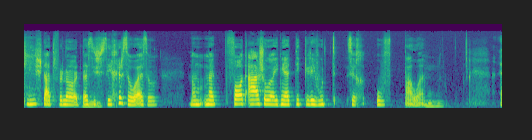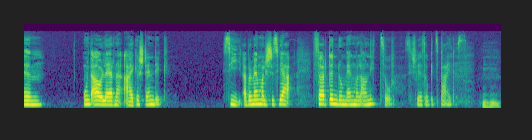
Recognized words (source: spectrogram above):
Kleinstadt verloren. Das mhm. ist sicher so. Also, man, man fährt auch schon irgendwie eine dickere Haut sich aufbauen. Mhm. Ähm, und auch lernen, eigenständig sein. Aber manchmal ist es wie fördernd und manchmal auch nicht so. Es ist wie so ein bisschen beides. Mhm.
